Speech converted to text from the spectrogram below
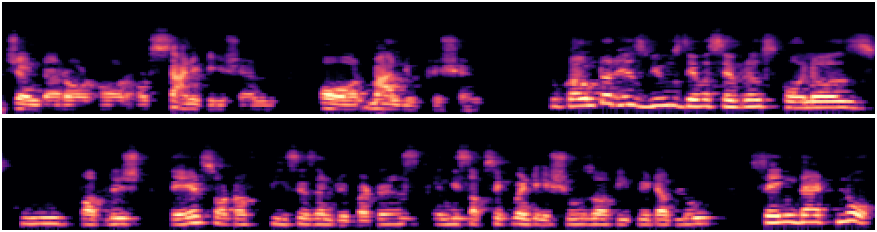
gender or or, or sanitation or malnutrition. To counter his views, there were several scholars who published their sort of pieces and rebuttals in the subsequent issues of EPW, saying that no,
